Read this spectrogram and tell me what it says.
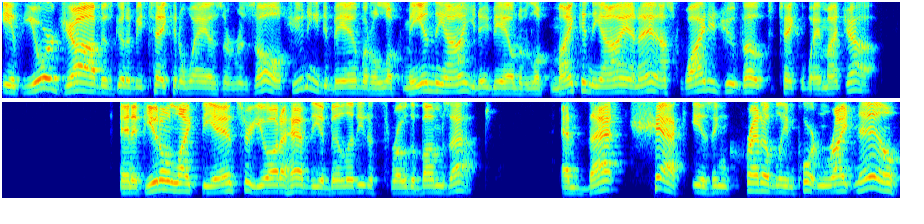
if your job is going to be taken away as a result, you need to be able to look me in the eye. You need to be able to look Mike in the eye and ask, why did you vote to take away my job? And if you don't like the answer, you ought to have the ability to throw the bums out. And that check is incredibly important. Right now,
